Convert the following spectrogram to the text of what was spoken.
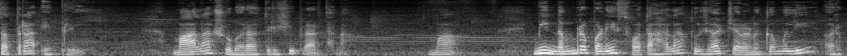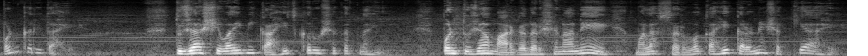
सतरा एप्रिल. माला शुभरात्रीची प्रार्थना. मा मी नम्रपणे स्वतःला तुझ्या चरणकमली अर्पण करीत आहे. तुझ्याशिवाय मी काहीच करू शकत नाही. पण तुझ्या मार्गदर्शनाने मला सर्व काही करणे शक्य आहे.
